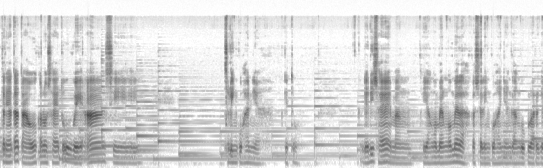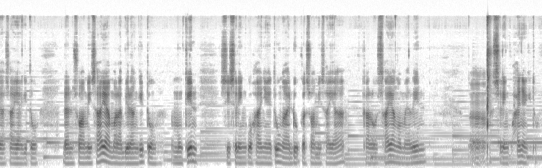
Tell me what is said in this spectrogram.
ternyata tahu kalau saya tuh WA si selingkuhannya, gitu. Jadi saya emang yang ngomel-ngomel lah keselingkuhannya ganggu keluarga saya gitu. Dan suami saya malah bilang gitu, mungkin si selingkuhannya itu ngadu ke suami saya kalau saya ngomelin uh, selingkuhannya gitu.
